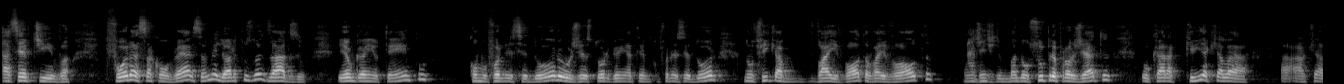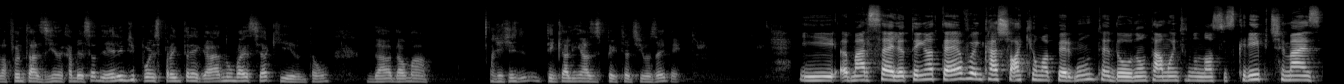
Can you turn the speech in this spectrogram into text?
assertiva for essa conversa, melhor para os dois lados. Eu ganho tempo como fornecedor, o gestor ganha tempo como fornecedor, não fica vai e volta, vai e volta. A gente manda um super projeto, o cara cria aquela aquela fantasia na cabeça dele e depois para entregar não vai ser aquilo. Então dá, dá uma. A gente tem que alinhar as expectativas aí dentro. E, Marcelo, eu tenho até, vou encaixar aqui uma pergunta, Edu, não está muito no nosso script, mas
